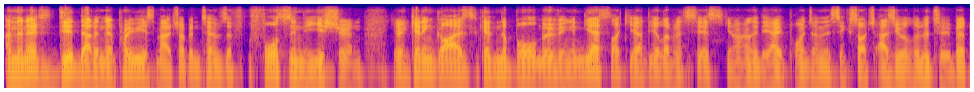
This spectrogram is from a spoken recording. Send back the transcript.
and the Nets did that in their previous matchup in terms of forcing the issue and you know getting guys getting the ball moving. And yes, like you had the 11 assists, you know, only the eight points, only the six shots, as you alluded to, but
